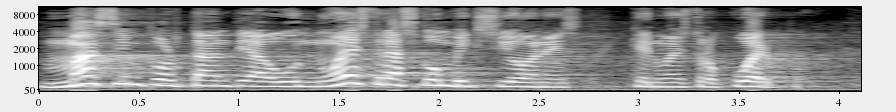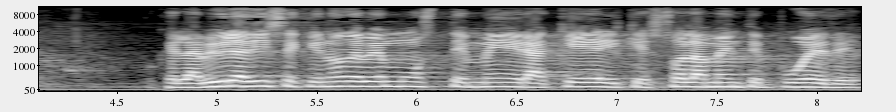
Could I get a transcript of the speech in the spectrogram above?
más importante aún nuestras convicciones que nuestro cuerpo, porque la Biblia dice que no debemos temer a aquel que solamente puede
